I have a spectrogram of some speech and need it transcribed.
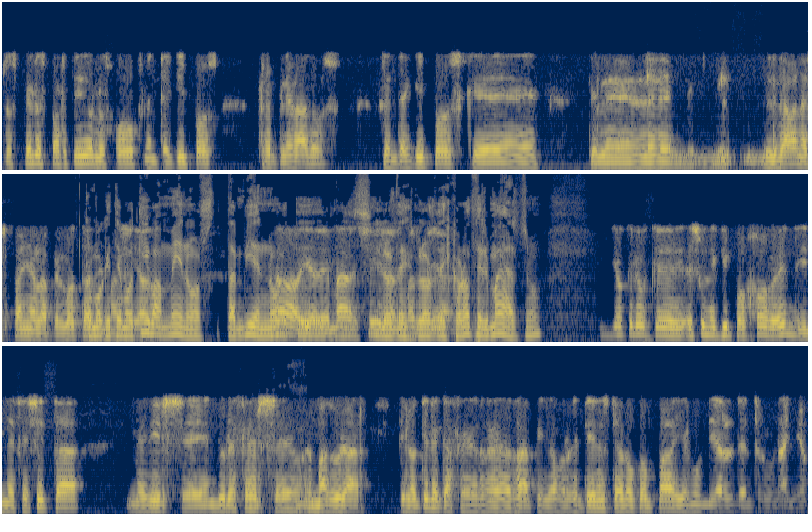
los peores partidos los jugó frente a equipos replegados, frente a equipos que, que le, le, daban a España la pelota. Como que te motivan menos también, ¿no? no y además, los, los desconoces más, ¿no? Yo creo que es un equipo joven y necesita medirse, endurecerse, madurar. Y lo tiene que hacer eh, rápido, porque tiene esta Eurocopa y el Mundial dentro de un año.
